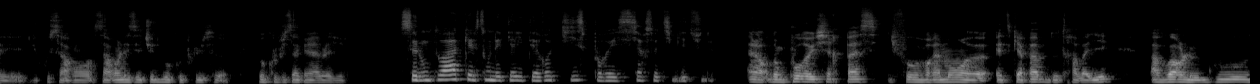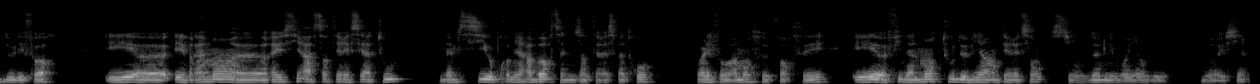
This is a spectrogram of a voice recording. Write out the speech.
Et du coup, ça rend, ça rend les études beaucoup plus, euh, beaucoup plus agréables à vivre. Selon toi, quelles sont les qualités requises pour réussir ce type d'études? Alors, donc pour réussir PASS, il faut vraiment euh, être capable de travailler, avoir le goût de l'effort et, et, vraiment réussir à s'intéresser à tout, même si au premier abord, ça ne nous intéresse pas trop il faut vraiment se forcer et euh, finalement tout devient intéressant si on se donne les moyens de, réussir.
